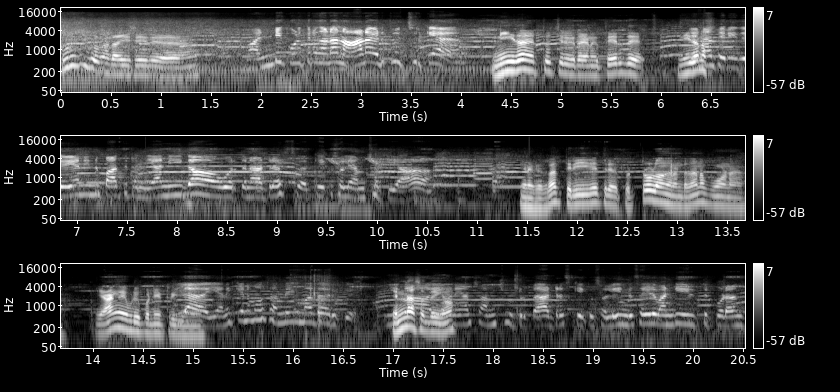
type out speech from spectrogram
புரிஞ்சுக்கோங்க தயவு செய்து வண்டி கொடுத்துருங்கன்னா நானா எடுத்து வச்சிருக்கேன். நீ தான் எடுத்து வச்சிருக்கிற எனக்கு தெரியுது. நீ தானே தெரியுது? நின்று பார்த்துட்டு இருந்தியா? நீ தான் ஒருத்தனை அட்ரஸ் கேட்க சொல்லி அனுப்பிச்சுட்டியா எனக்கு இதெல்லாம் தெரியவே தெரியாது. பெட்ரோல் வாங்குறேன் தானே போனேன். ஏங்க இப்படி பண்ணிட்டு இல்ல இருக்கீங்க எனக்கு என்னமோ சந்தேகமா தான் இருக்கு. என்ன சந்தேகம்? அனுப்பிச்சு விட்டுருப்ப அட்ரஸ் கேட்க சொல்லி இந்த சைடு வண்டி இழுத்துட்டு போடான்னு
